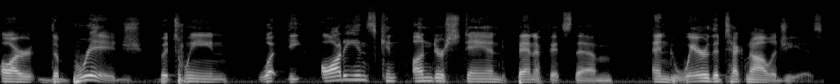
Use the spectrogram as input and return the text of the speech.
are the bridge between what the audience can understand benefits them and where the technology is.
